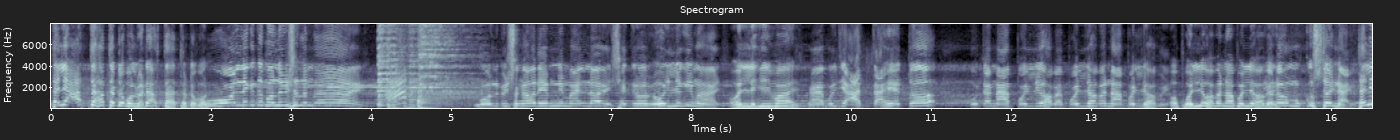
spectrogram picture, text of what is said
তাহলে আত্মা হাতটা বল বেটা আত্মা হাতটা বল ওর লেগে তো সঙ্গে মার। মৌলবীর সঙ্গে আমার এমনি মার লয় সেদিন ওই লেগেই মার ওই লেগে মার হ্যাঁ বলছি আত্মা হে তো ওটা না পড়লে হবে পড়লে হবে না পড়লে হবে। ও পড়লেও হবে না পড়লেও হবে? মুখস্থই নাই। তাহলে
